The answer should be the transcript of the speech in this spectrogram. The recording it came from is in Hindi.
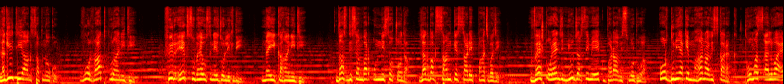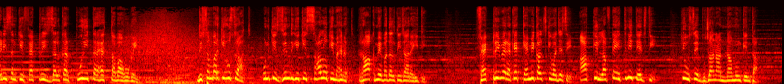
लगी थी आग सपनों को। वो रात पुरानी थी। फिर एक सुबह उसने जो लिख दी, नई कहानी थी। 10 दिसंबर 1914 लगभग शाम के साढ़े पाँच बजे, वेस्ट ऑरेंज न्यू जर्सी में एक बड़ा विस्फोट हुआ और दुनिया के महान आविष्कारक थॉमस अल्वा एडिसन की फैक्ट्री जलकर पूरी तरह तबाह हो गई। दिसंबर की उस रात, उनकी ज़िंदगी की सालों की मेहनत राख में बदलती जा रही थी। फैक्ट्री में रखे केमिकल्स की वजह से आग की लपटें इतनी तेज थी कि उसे बुझाना नामुमकिन था।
